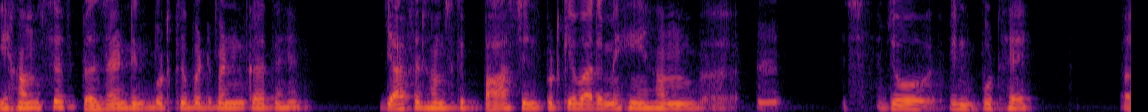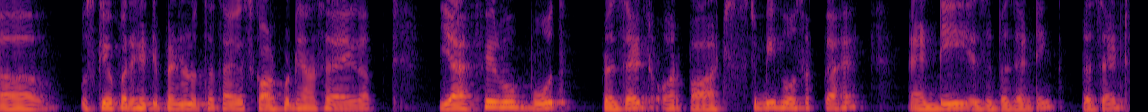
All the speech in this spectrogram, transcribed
कि हम सिर्फ़ प्रेजेंट इनपुट के ऊपर डिपेंडेंट करते हैं, या फिर हम इसके पास्ट इनपुट के बारे में ही हम जो इनपुट है उसके ऊपर ही डिपेंडेंट होता था उसका आउटपुट यहाँ से आएगा। या फिर वो बोथ प्रेजेंट और पास्ट भी हो सकता है and D is representing present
